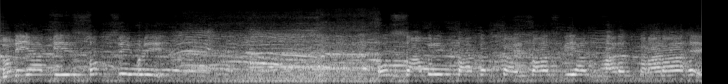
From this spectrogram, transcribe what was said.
दुनिया के सबसे बड़े और सामरिक ताकत का एहसास भी आज भारत करा रहा है।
